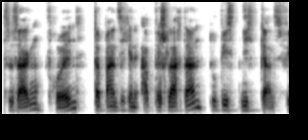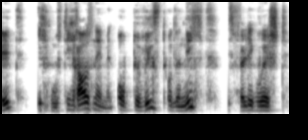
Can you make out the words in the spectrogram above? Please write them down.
zu sagen, Freund, da bahnt sich eine Abwehrschlacht an, du bist nicht ganz fit, ich muss dich rausnehmen. Ob du willst oder nicht, ist völlig wurscht.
